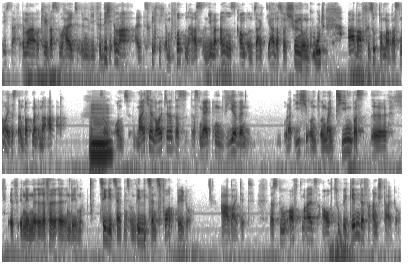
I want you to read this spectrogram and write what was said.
ich sage immer, okay, was du halt irgendwie für dich immer als richtig empfunden hast und jemand anderes kommt und sagt, ja, das war schön und gut, aber versuch doch mal was Neues, dann blockt man immer ab. Mhm. So, und manche Leute, das, das merken wir, wenn, oder ich und, und mein Team, was äh, in den, äh, in den C-Lizenz und B-Lizenz Fortbildung arbeitet, dass du oftmals auch zu Beginn der Veranstaltung,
